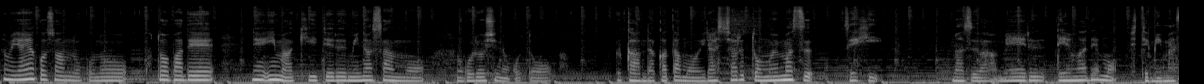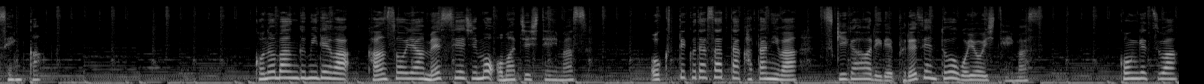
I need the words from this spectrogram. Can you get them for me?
でもややこさんのこの言葉で、ね、今聞いてる皆さんもご両親のことを浮かんだ方もいらっしゃると思います。ぜひまずはメール電話でもしてみませんか？この番組では感想やメッセージもお待ちしています。送ってくださった方には月替わりでプレゼントをご用意しています。今月は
